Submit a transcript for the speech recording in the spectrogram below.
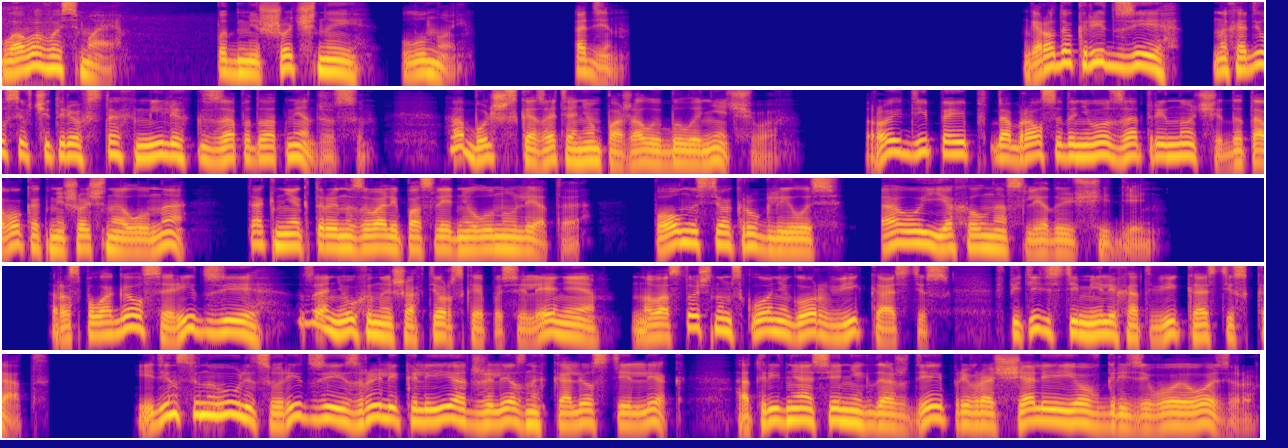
Глава восьмая. Под мешочной луной. Один. Городок Ридзи находился в 400 милях к западу от Меджеса, а больше сказать о нем, пожалуй, было нечего. Рой Дипейп добрался до него за три ночи, до того, как мешочная луна, так некоторые называли последнюю луну лета, полностью округлилась, а уехал на следующий день располагался Ридзи, занюханное шахтерское поселение, на восточном склоне гор Ви-Кастис, в 50 милях от Ви-Кастис-Кат. Единственную улицу Ридзи изрыли колеи от железных колес телег, а три дня осенних дождей превращали ее в грязевое озеро.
